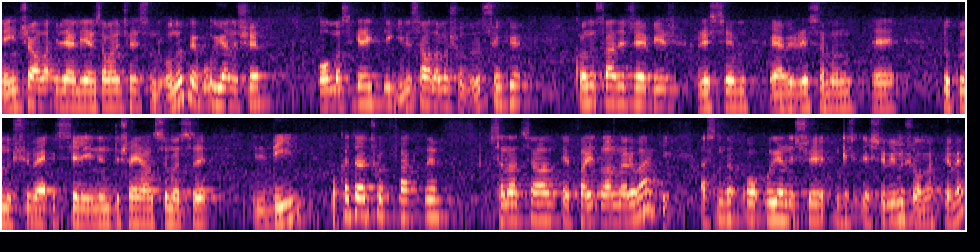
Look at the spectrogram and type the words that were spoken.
e, inşallah ilerleyen zaman içerisinde olur ve bu uyanışı olması gerektiği gibi sağlamış oluruz. Çünkü konu sadece bir resim veya bir ressamın e, dokunuşu ve içseliğinin dışa yansıması değil. O kadar çok farklı sanatsal e, faaliyet alanları var ki aslında o uyanışı gerçekleştirebilmiş olmak demek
